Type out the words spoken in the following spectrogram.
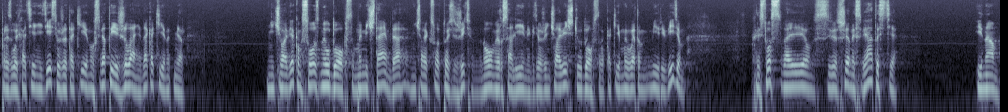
производит хотения действия уже такие, ну, святые желания, да, какие, например – не человеком созданное удобства. Мы мечтаем, да, не человек создан, то есть жить в Новом Иерусалиме, где уже не человеческие удобства, какие мы в этом мире видим. Христос в своей совершенной святости и нам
